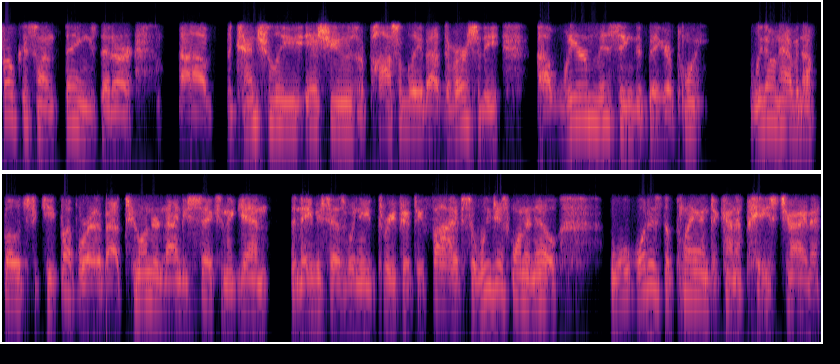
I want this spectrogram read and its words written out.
focus on things that are uh, potentially issues or possibly about diversity, uh, we're missing the bigger point we don't have enough boats to keep up. We're at about 296, and again, the Navy says we need 355. So we just want to know what is the plan to kind of pace China,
